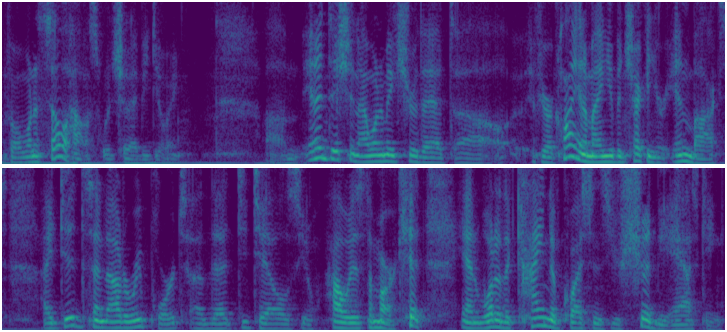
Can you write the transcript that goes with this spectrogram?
If I want to sell a house, what should I be doing? Um, in addition, I want to make sure that uh, if you're a client of mine, you've been checking your inbox. I did send out a report uh, that details, you know, how is the market and what are the kind of questions you should be asking.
